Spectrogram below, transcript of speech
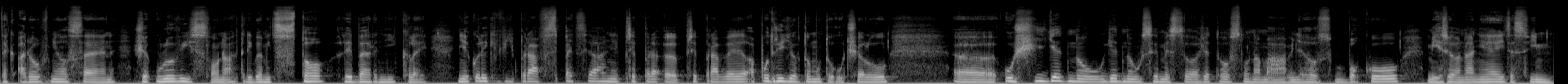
tak Adolf měl sen, že uloví slona, který bude mít 100 liberní kly. Několik výprav speciálně připra- eh, připravil a podřídil tomuto účelu. Uh, už jednou, jednou si myslel, že toho slona má, viděl ho z boku, mířil na něj se svým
